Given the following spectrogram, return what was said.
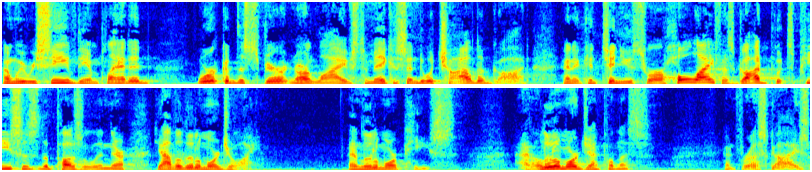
and we receive the implanted work of the Spirit in our lives to make us into a child of God. And it continues through our whole life as God puts pieces of the puzzle in there. You have a little more joy and a little more peace and a little more gentleness. And for us guys,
